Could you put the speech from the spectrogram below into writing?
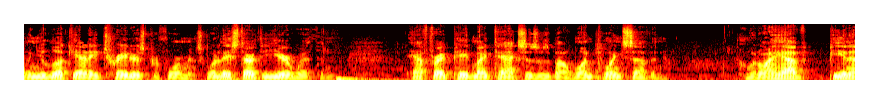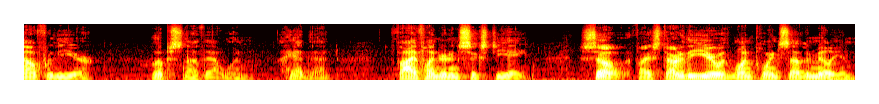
when you look at a trader's performance. What do they start the year with? And after I paid my taxes, it was about 1.7. What do I have P&L for the year? Whoops, not that one. I had that. 568. So if I started the year with 1.7 million,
